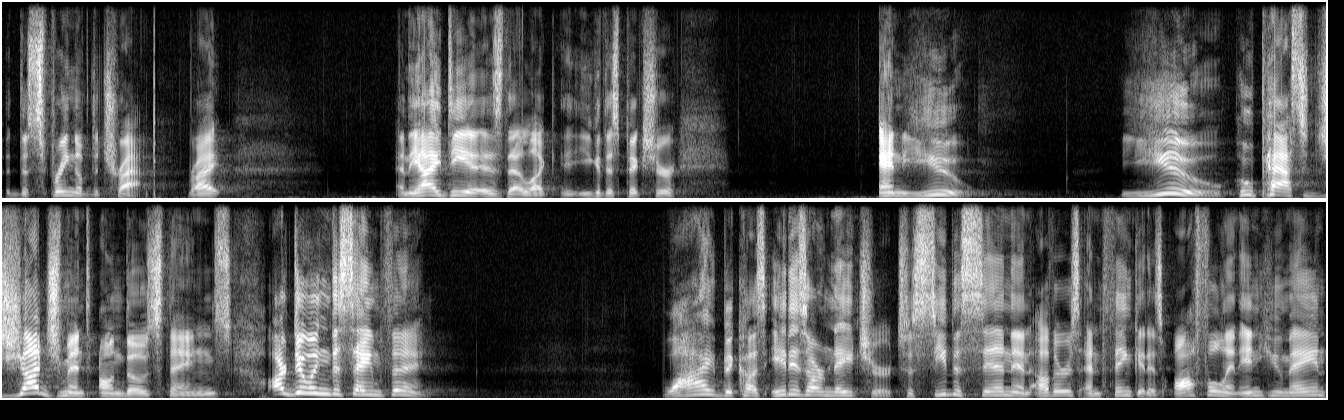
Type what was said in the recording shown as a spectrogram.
the spring of the trap, right? And the idea is that, like, you get this picture, and you, you who pass judgment on those things are doing the same thing. Why? Because it is our nature to see the sin in others and think it is awful and inhumane,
